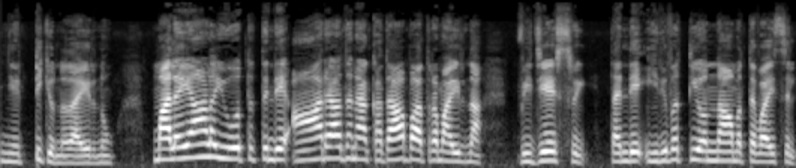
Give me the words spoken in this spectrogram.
ഞെട്ടിക്കുന്നതായിരുന്നു. മലയാള യുവത്വത്തിന്റെ ആരാധനാ കഥാപാത്രമായിരുന്ന വിജയശ്രീ തന്റെ ഇരുപത്തിയൊന്നാമത്തെ വയസ്സിൽ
